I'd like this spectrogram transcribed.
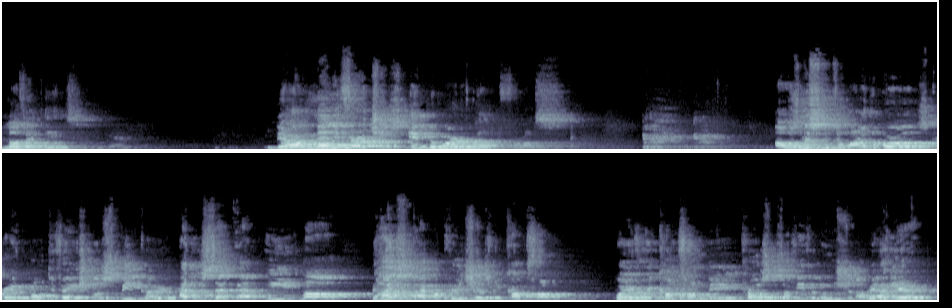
loveth it. There are many virtues in the word of God for us. I was listening to one of the world's great motivational speakers, and he said that we are the highest type of creatures. We come from wherever we come from, the process of evolution, and we are here.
